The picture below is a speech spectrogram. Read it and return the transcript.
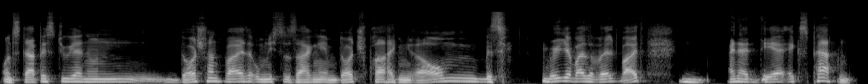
Und da bist du ja nun deutschlandweit, um nicht zu sagen im deutschsprachigen Raum, bis möglicherweise weltweit, einer der Experten.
